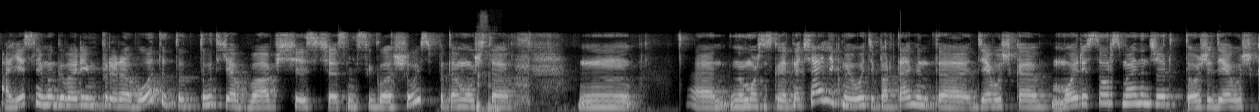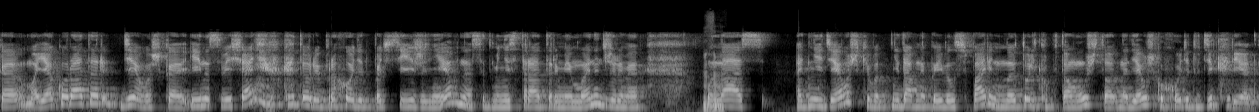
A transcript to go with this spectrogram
А если мы говорим про работу, то тут я вообще сейчас не соглашусь, потому что ну, можно сказать, начальник моего департамента девушка, мой ресурс-менеджер тоже девушка, моя куратор девушка. И на совещаниях, которые проходят почти ежедневно с администраторами и менеджерами, у нас одни девушки, вот недавно появился парень, но только потому, что одна девушка уходит в декрет.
